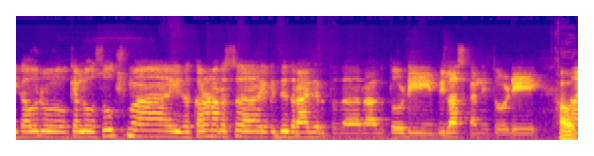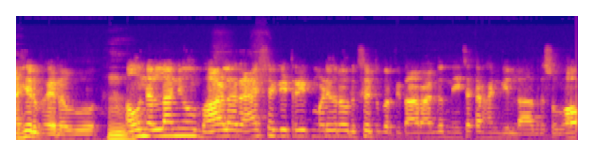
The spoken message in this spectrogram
ಈಗ ಅವರು ಕೆಲವು ಸೂಕ್ಷ್ಮ ಈಗ ಕರುಣರಸ ಇದ್ದಿದ್ರಾಗಿರ್ತದ ರಾಗ ತೋಡಿ ಬಿಲಾಸ್ ಖಾನಿ ತೋಡಿ ಹೌದು. ಅಹಿರ್ ಭೈರವ್. ಅವನ್ನೆಲ್ಲ ನೀವು ಬಹಳ ರ್ಯಾಶ್ ಆಗಿ ಟ್ರೀಟ್ ಮಾಡಿದ್ರೆ ಅವ್ರಿಗೆ ಸೆಟ್ ಬರ್ತಿತ್ತು. ಆ ರಾಗದ ನೇಚರ್ ಹಂಗಿಲ್ಲ ಅದ್ರ ಸ್ವಭಾವ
